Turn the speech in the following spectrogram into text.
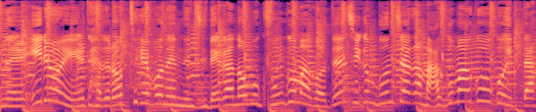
오늘 일요일 다들 어떻게 보냈는지 내가 너무 궁금하거든. 지금 문자가 마구마구 오고 있다.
